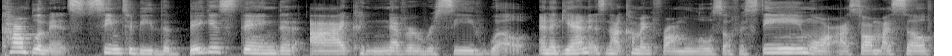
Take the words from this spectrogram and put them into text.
compliments seem to be the biggest thing that I could never receive well. And again, it's not coming from low self-esteem or I saw myself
